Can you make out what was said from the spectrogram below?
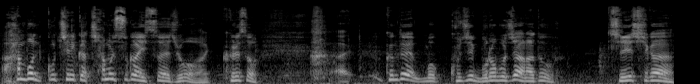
한 번 꽂히니까 참을 수가 있어야죠. 그래서 아, 근데 뭐 굳이 물어보지 않아도 지혜 씨가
